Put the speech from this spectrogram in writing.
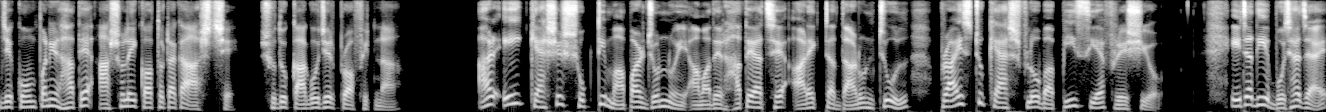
যে কোম্পানির হাতে আসলেই কত টাকা আসছে, শুধু কাগজের প্রফিট না। আর এই ক্যাশের শক্তি মাপার জন্যই আমাদের হাতে আছে আরেকটা দারুণ tool price to cash flow বা পিসিএফ রেশিও এটা দিয়ে বোঝা যায়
